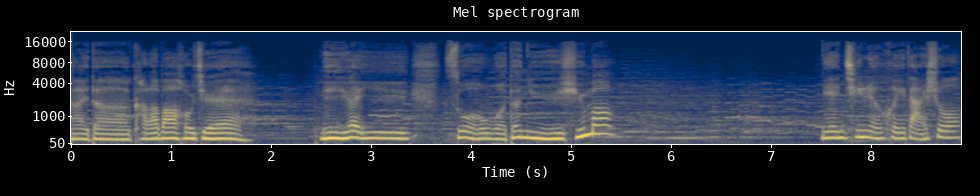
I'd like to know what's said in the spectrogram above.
爱的卡拉巴侯爵，你愿意做我的女婿吗？”年轻人回答说：“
